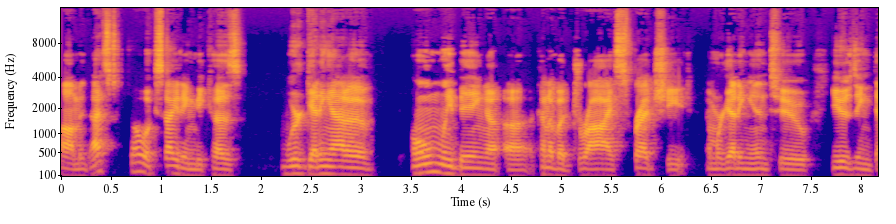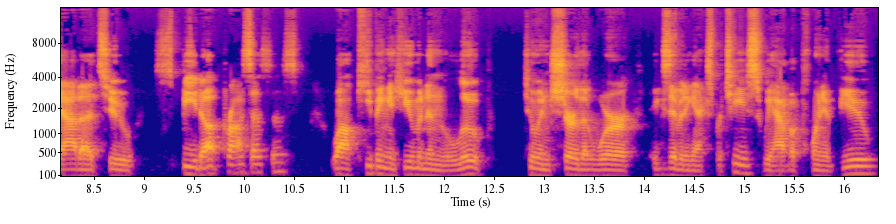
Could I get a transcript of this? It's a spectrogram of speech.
Um, and that's so exciting because we're getting out of only being a, a, kind of a dry spreadsheet and we're getting into using data to speed up processes while keeping a human in the loop to ensure that we're exhibiting expertise we have a point of view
